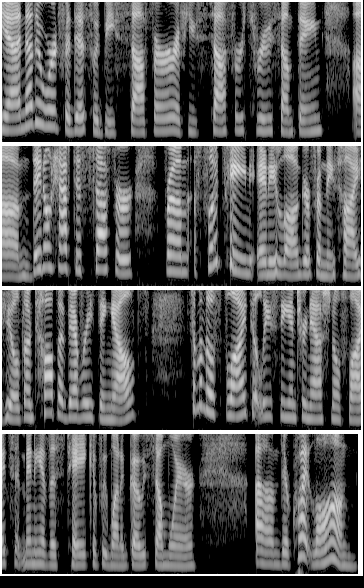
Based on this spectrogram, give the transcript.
Yeah, another word for this would be suffer. If you suffer through something, um, they don't have to suffer from foot pain any longer from these high heels on top of everything else. Some of those flights, at least the international flights that many of us take if we want to go somewhere, um, they're quite long.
